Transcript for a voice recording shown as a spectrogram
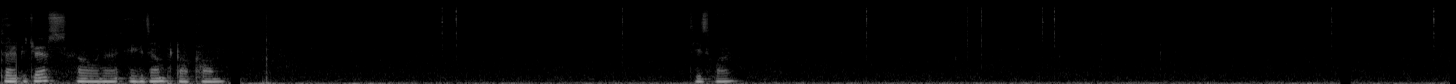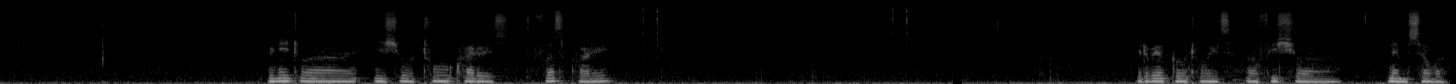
the IP address of the example.com this one we need to uh, issue two queries. The first query it will go to its official name server.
